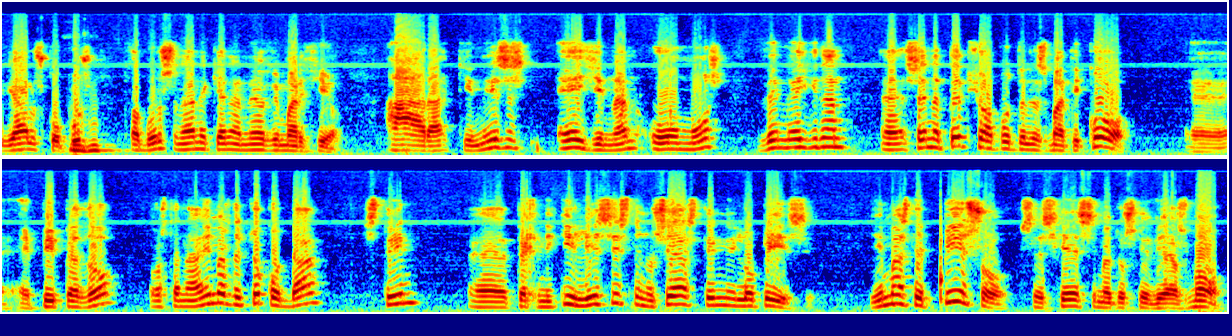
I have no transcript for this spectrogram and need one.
για άλλους σκοπούς, θα μπορούσε να είναι και ένα νέο δημαρχείο. Άρα κινήσεις έγιναν, όμως δεν έγιναν ε, σε ένα τέτοιο αποτελεσματικό ε, επίπεδο, ώστε να είμαστε πιο κοντά στην ε, τεχνική λύση, στην ουσία στην υλοποίηση. Είμαστε πίσω σε σχέση με το σχεδιασμό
